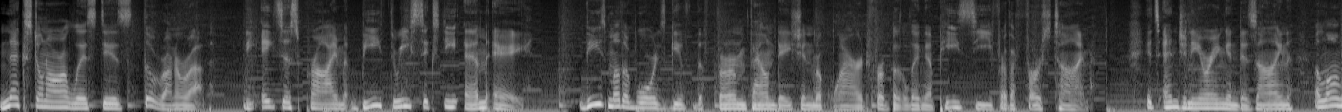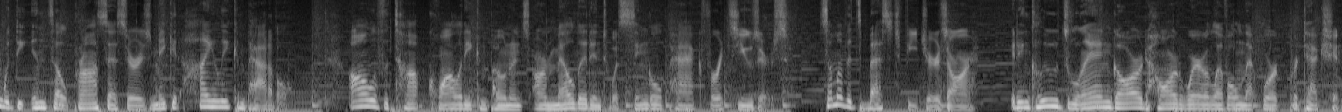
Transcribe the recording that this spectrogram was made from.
Next on our list is the runner-up, the Asus Prime B360MA. These motherboards give the firm foundation required for building a PC for the first time. Its engineering and design, along with the Intel processors, make it highly compatible. All of the top quality components are melded into a single pack for its users. Some of its best features are it includes LAN guard hardware level network protection.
